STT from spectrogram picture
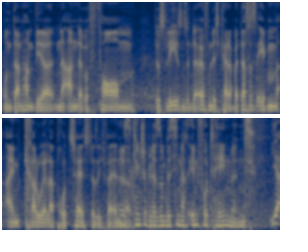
Und dann haben wir eine andere Form des Lesens in der Öffentlichkeit. Aber das ist eben ein gradueller Prozess, der sich verändert. Das klingt schon wieder so ein bisschen nach Infotainment. Ja.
